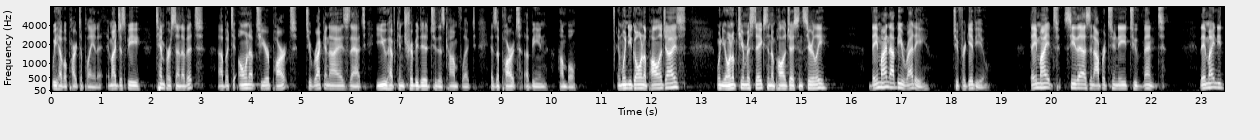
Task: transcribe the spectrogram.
we have a part to play in it. It might just be 10% of it, uh, but to own up to your part, to recognize that you have contributed to this conflict is a part of being humble. And when you go and apologize, when you own up to your mistakes and apologize sincerely, they might not be ready to forgive you. They might see that as an opportunity to vent. They might need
